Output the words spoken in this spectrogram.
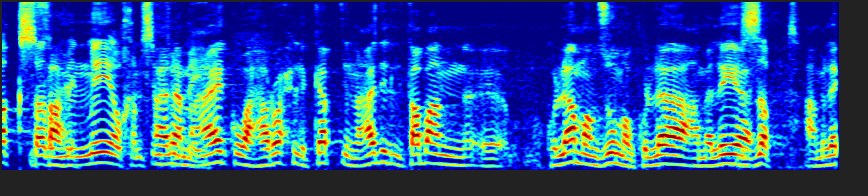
أكثر صحيح. من 150% أنا معاك وهروح للكابتن عادل. طبعا آه، كلها منظومة وكلها عملية بالظبط. عملية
